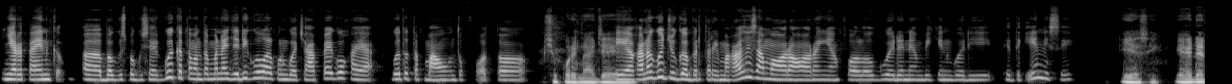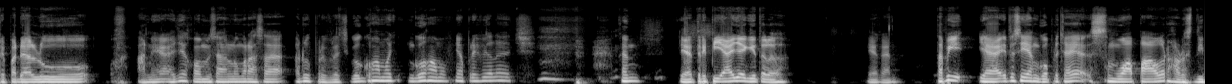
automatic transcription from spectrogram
nyeritain ke, eh, bagus-bagusnya gue ke teman-temannya jadi gue walaupun gue capek gue kayak gue tetap mau untuk foto Syukurin aja ya. iya karena gue juga berterima kasih sama orang-orang yang follow gue dan yang bikin gue di titik ini sih Iya sih. Ya daripada lu aneh aja kalau misalnya lu merasa aduh privilege gue gue gak mau gue gak mau punya privilege. kan ya trippy aja gitu loh. Ya kan. Tapi ya itu sih yang gue percaya semua power harus di,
